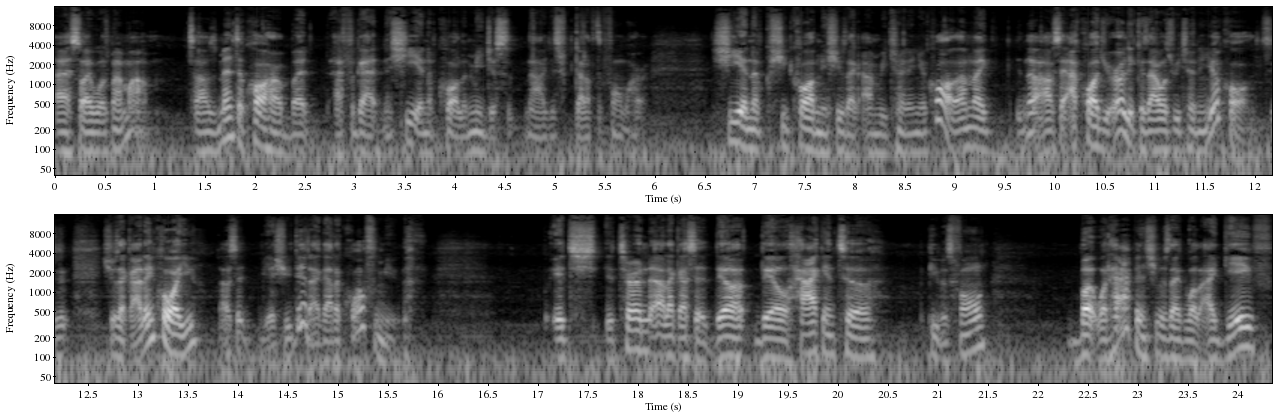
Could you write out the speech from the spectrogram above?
I saw it was my mom. So I was meant to call her, but I forgot, and she ended up calling me. Just now, I just got off the phone with her. She ended up, she called me. She was like, "I'm returning your call." I'm like, "No," I said, "I called you early because I was returning your call." She was like, "I didn't call you." I said, "Yes, you did. I got a call from you." It's it turned out like I said, they'll they'll hack into people's phone. But what happened? She was like, "Well, I gave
